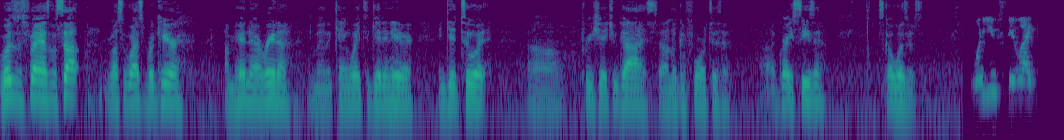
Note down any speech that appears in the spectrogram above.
Wizards fans, what's up? Russell Westbrook here. I'm here in the arena. Man, I can't wait to get in here and get to it. Uh, appreciate you guys. Uh, looking forward to a great season. Let's go Wizards. What do you feel like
